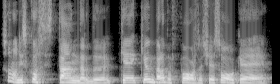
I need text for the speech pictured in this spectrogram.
sono discorsi standard che, che ho imparato forse, cioè so che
